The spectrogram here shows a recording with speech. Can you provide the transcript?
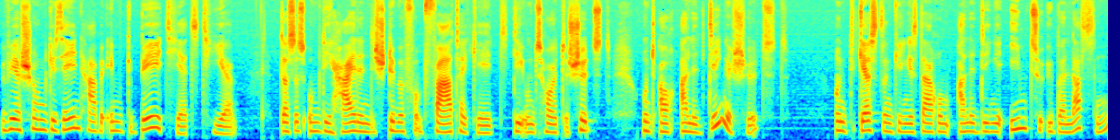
wir schon gesehen haben im Gebet jetzt hier, dass es um die heilende Stimme vom Vater geht, die uns heute schützt und auch alle Dinge schützt. Und gestern ging es darum, alle Dinge ihm zu überlassen.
